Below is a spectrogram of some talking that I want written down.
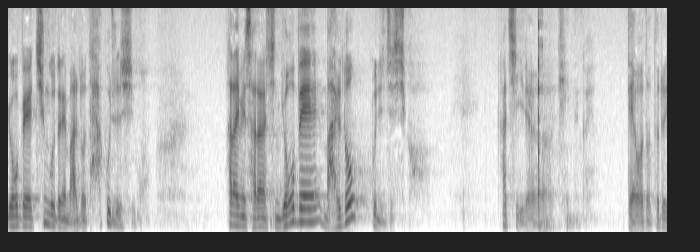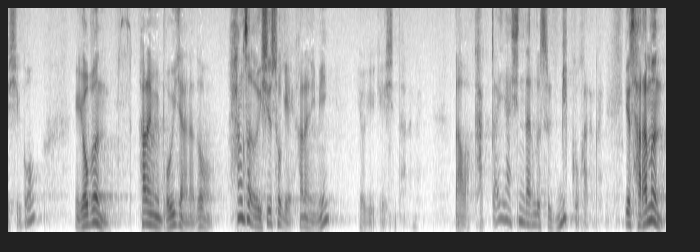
욥의 친구들의 말도 다 꾸짖으시고 하나님이 사랑하신 욥의 말도 꾸짖으시고 같이 이렇게 있는 거예요. 대화도 들으시고 욥은 하나님이 보이지 않아도 항상 의식 속에 하나님이 여기 계신다는 거예요. 나와 가까이 하신다는 것을 믿고 가는 거예요. 이게 사람은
